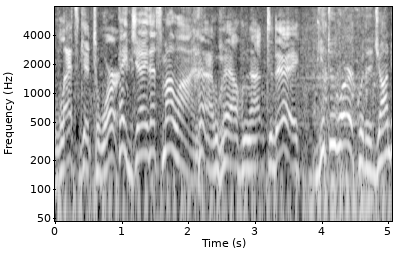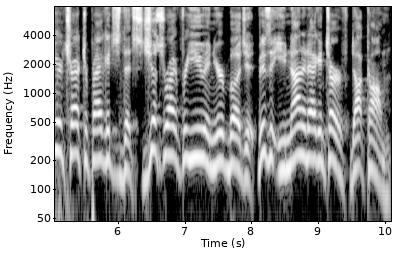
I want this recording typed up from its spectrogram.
let's get to work. Hey, Jay, that's my line. well, not today. Get to work with a John Deere tractor package that's just right for you and your budget. Visit UnitedAgAndTurf.com.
